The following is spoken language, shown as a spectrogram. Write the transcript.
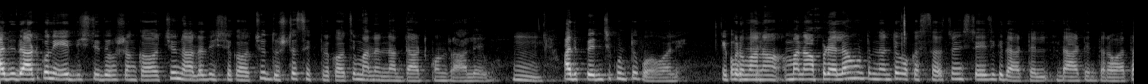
అది దాటుకొని ఏ దిష్టి దోషం కావచ్చు నల్ల దిష్టి కావచ్చు దుష్ట శక్తులు కావచ్చు మనం అది దాటుకొని రాలేవు. అది పెంచుకుంటూ పోవాలి. ఇప్పుడు మన మన అప్పుడు ఎలా ఉంటుందంటే ఒక సర్టన్ స్టేజ్కి దాటి దాటిన తర్వాత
